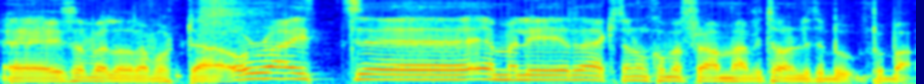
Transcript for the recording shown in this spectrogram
eh, Isabella där borta. All right, eh, Emily räknar de kommer fram här. Vi tar en liten bumper bara.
